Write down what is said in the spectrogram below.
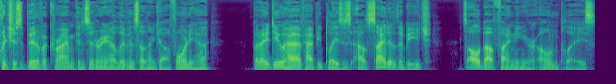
which is a bit of a crime considering I live in Southern California, but I do have happy places outside of the beach. It's all about finding your own place.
